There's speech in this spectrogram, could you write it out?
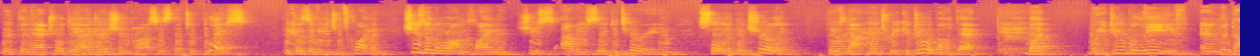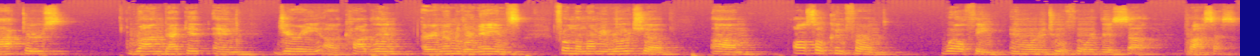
with the natural dehydration process that took place because of Egypt's climate. She's in the wrong climate. She's obviously deteriorating slowly but surely. There's not much we could do about that. But we do believe, and the doctors, Ron Beckett and Jerry uh, Conlogue, I remember their names from the Mummy Roadshow, um, also confirmed wealthy in order to afford this uh, process.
